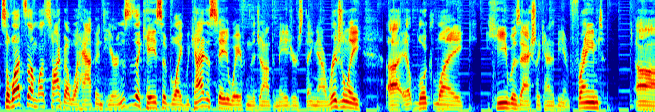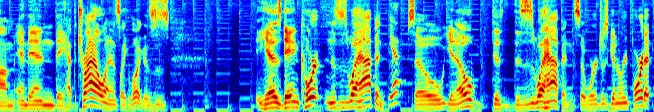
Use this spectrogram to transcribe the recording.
So let's um let's talk about what happened here. And this is a case of like we kind of stayed away from the Jonathan Majors thing. Now, originally, uh, it looked like he was actually kind of being framed, um, and then they had the trial, and it's like, look, this is he has day in court, and this is what happened. Yep. So you know this this is what happened. So we're just going to report it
